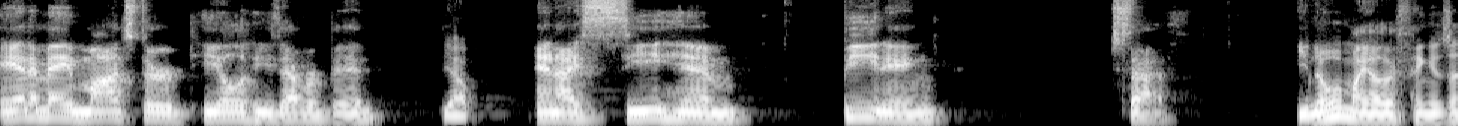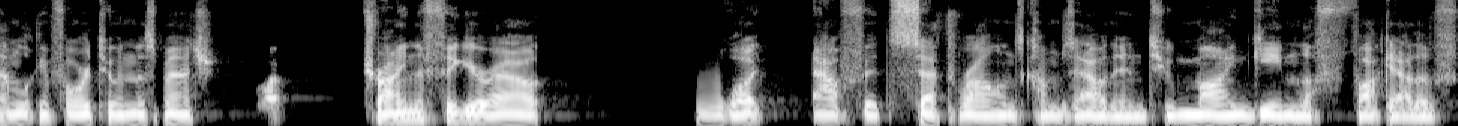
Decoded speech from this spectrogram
anime monster heel he's ever been. Yep. And I see him beating Seth. You know what my other thing is I'm looking forward to in this match? What? Trying to figure out what outfit Seth Rollins comes out in to mind game the fuck out of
